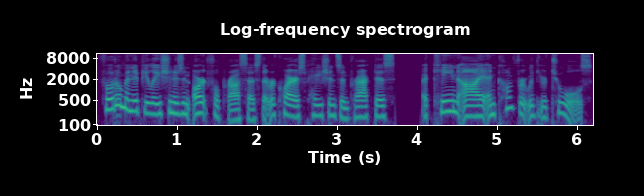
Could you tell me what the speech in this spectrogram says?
Photo manipulation is an artful process that requires patience and practice, a keen eye, and comfort with your tools.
